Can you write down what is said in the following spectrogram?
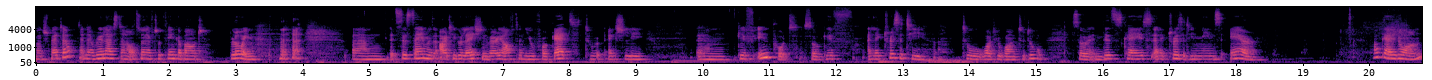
much better and I realized I also have to think about blowing. um, it's the same with articulation. Very often you forget to actually um, give input, so give electricity to what you want to do. So in this case, electricity means air. Okay, go on.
